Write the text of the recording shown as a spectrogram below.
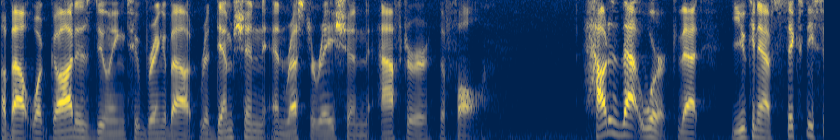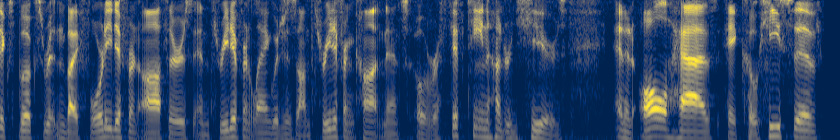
about what God is doing to bring about redemption and restoration after the fall. How does that work? That you can have 66 books written by 40 different authors in three different languages on three different continents over 1,500 years, and it all has a cohesive,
